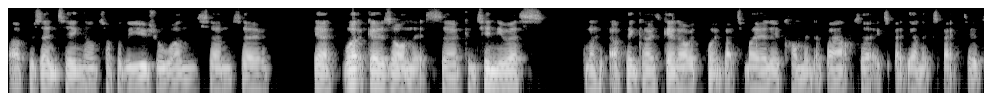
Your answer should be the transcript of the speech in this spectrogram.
are presenting on top of the usual ones. Um, so, yeah, work goes on. It's uh, continuous. And I, I, think, again, I would point back to my earlier comment about uh, expect the unexpected.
